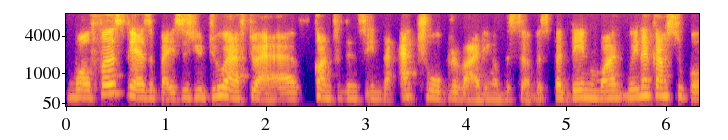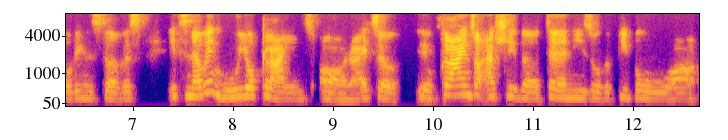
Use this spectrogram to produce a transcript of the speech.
well firstly as a basis you do have to have confidence in the actual providing of the service but then one when it comes to building the service it's knowing who your clients are right so your clients are actually the attorneys or the people who are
